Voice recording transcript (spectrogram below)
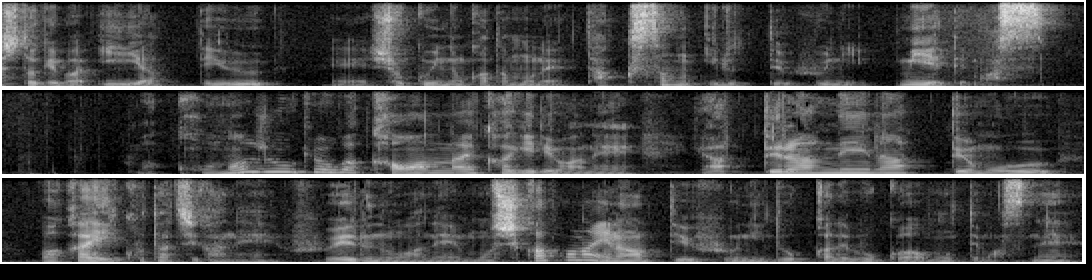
しとけばいいやっていう、え、職員の方もねたくさんいるっていう風に見えてます、まあ、この状況が変わんない限りはねやってらんねえなって思う若い子たちがね増えるのはねもう仕方ないなっていう風にどっかで僕は思ってますね。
